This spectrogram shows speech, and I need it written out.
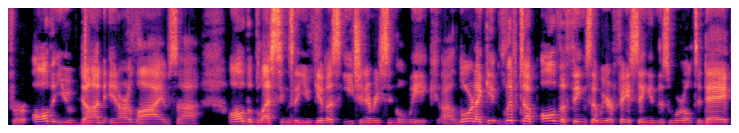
for all that you have done in our lives, uh, all the blessings that you give us each and every single week. Uh, Lord, I give, lift up all the things that we are facing in this world today.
